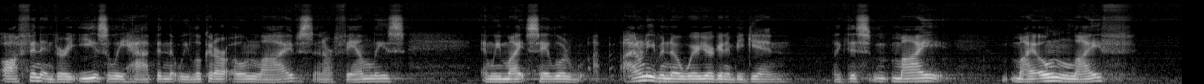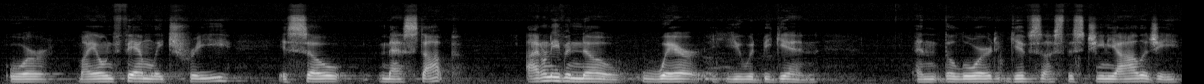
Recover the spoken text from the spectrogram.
often and very easily happen that we look at our own lives and our families and we might say, Lord, I don't even know where you're going to begin. Like this, my, my own life or my own family tree is so messed up. I don't even know where you would begin. And the Lord gives us this genealogy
